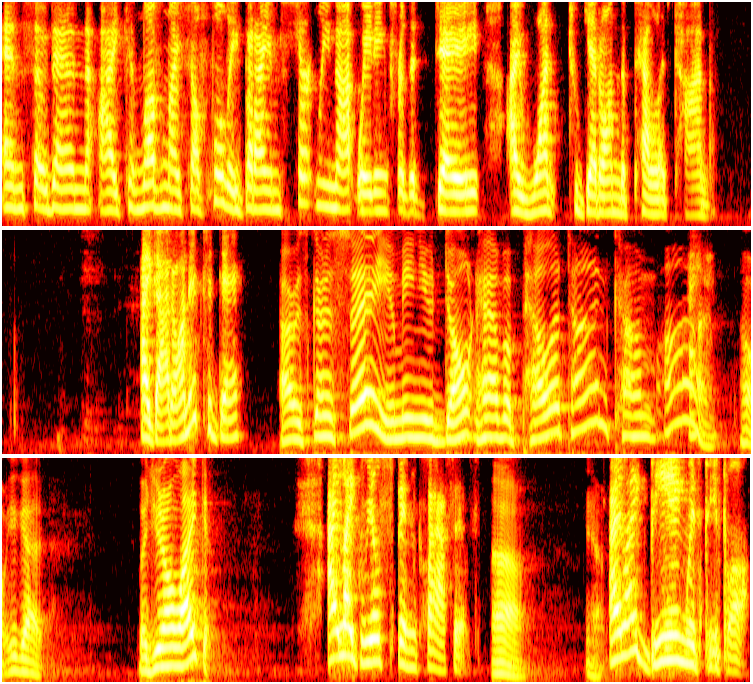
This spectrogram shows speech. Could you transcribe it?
And so then I can love myself fully, but I am certainly not waiting for the day I want to get on the Peloton. I got on it today. I was going to say, you mean you don't have a Peloton? Come on. Oh, you got it. But you don't like it. I like real spin classes. Oh, yeah. I like being with people.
